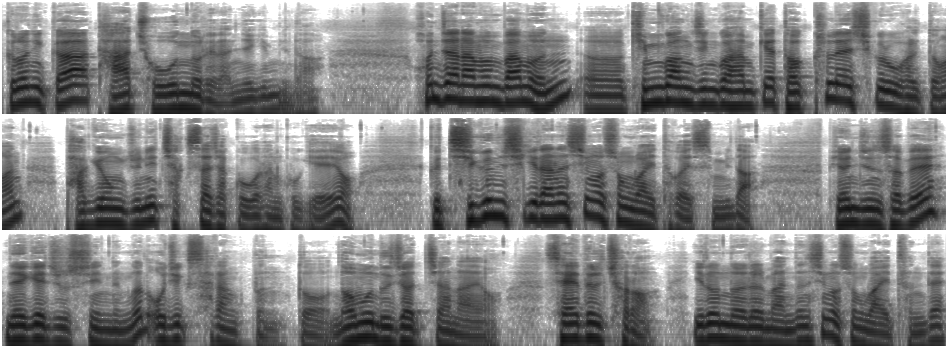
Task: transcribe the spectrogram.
그러니까 다 좋은 노래란 얘기입니다. 혼자 남은 밤은 어, 김광진과 함께 더 클래식으로 활동한 박용준이 작사 작곡을 한 곡이에요. 그 지근식이라는 싱어송라이터가 있습니다. 변진섭의 내게 줄 수 있는 건 오직 사랑뿐 또 너무 늦었잖아요. 새들처럼 이런 노래를 만든 싱어송라이터인데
